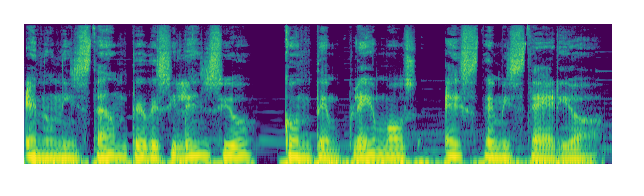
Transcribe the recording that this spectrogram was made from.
En un instante de silencio, contemplemos este misterio.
